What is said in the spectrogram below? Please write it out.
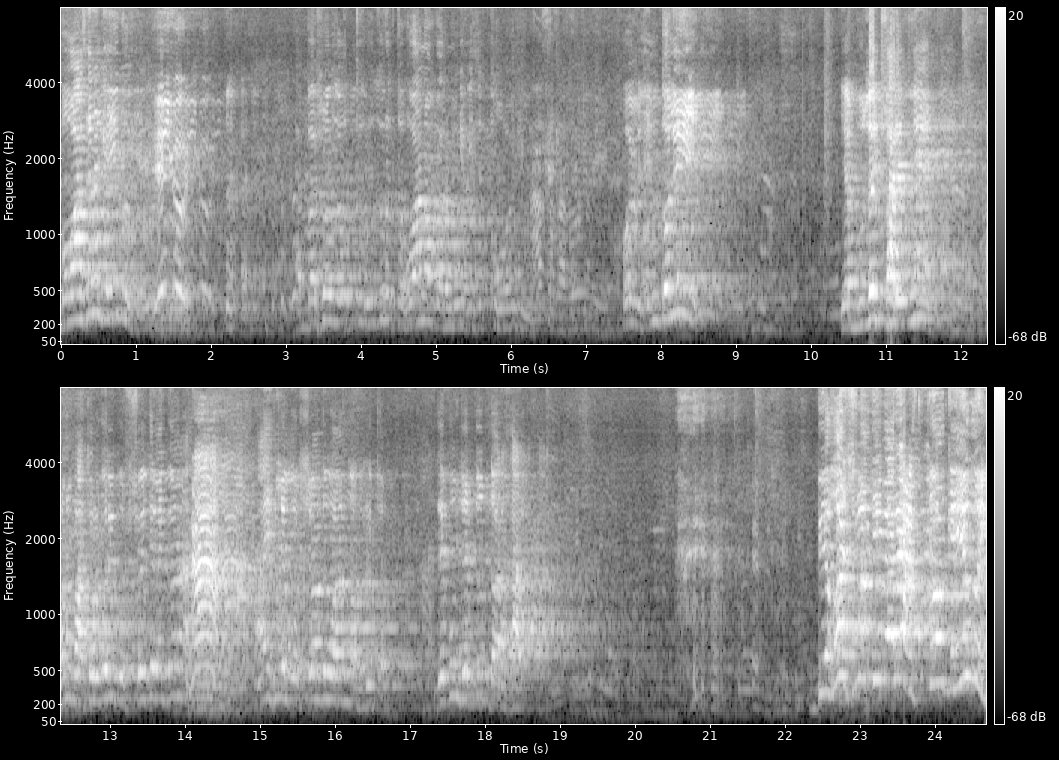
বউ আছে না গেই গো এই গই আব্বা সো তো হুজুর তো গোয়ানো পারে বিজিত কই হই বলে দলিল ইয়া বুঝাই পারেন না কোনো পাতল করে বর্ষ হইতে লাগবে না না আইলে বর্ষ হতে ওয়ান নবরিত দেখুন যে দরকার বৃহস্পতিবারে আস্ত গেয়ে বই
